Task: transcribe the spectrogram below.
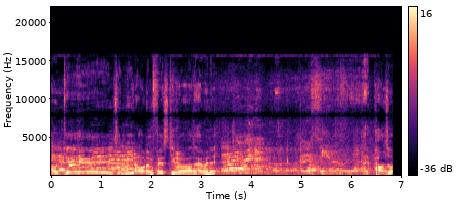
Okay, it's a Mid-Autumn Festival. They're having a, a puzzle.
